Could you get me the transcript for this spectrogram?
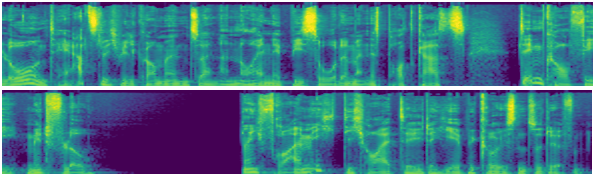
Hallo und herzlich willkommen zu einer neuen Episode meines Podcasts, dem Coffee mit Flow. Ich freue mich, dich heute wieder hier begrüßen zu dürfen.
